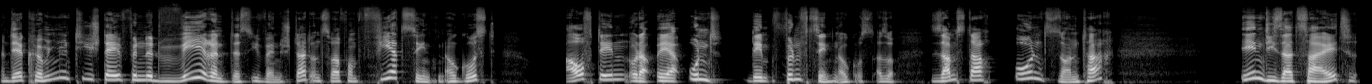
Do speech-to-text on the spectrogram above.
Der Community Day findet während des Events statt und zwar vom 14. August auf den, oder eher und dem 15. August, also Samstag und Sonntag. In dieser Zeit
